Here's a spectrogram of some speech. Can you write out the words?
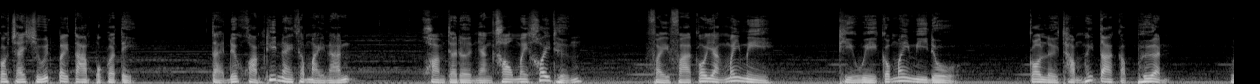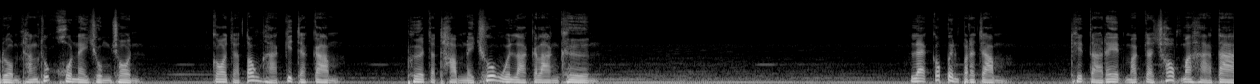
ก็ใช้ชีวิตไปตามปกติ แต่ด้วยความที่ในสมัยนั้น ความเจริญยังเข้าไม่ค่อยถึง ไฟฟ้าก็ยังไม่มี ทีวีก็ไม่มีดู ก็เลยทำให้ตากับเพื่อน รวมทั้งทุกคนในชุมชน ก็จะต้องหากิจกรรม เพื่อจะทำในช่วงเวลากลางคืน และก็เป็นประจำที่ตาเรศมักจะชอบมาหาตา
